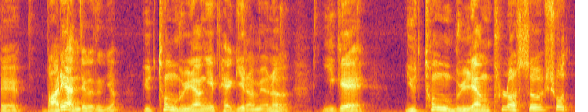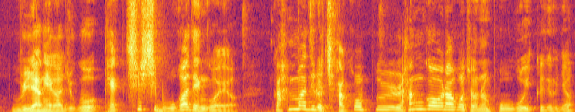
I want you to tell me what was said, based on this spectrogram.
예, 말이 안 되거든요. 유통 물량이 100이라면은 이게 유통 물량 플러스 숏 물량 해가지고 175가 된 거예요. 그러니까 한마디로 작업을 한 거라고 저는 보고 있거든요.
